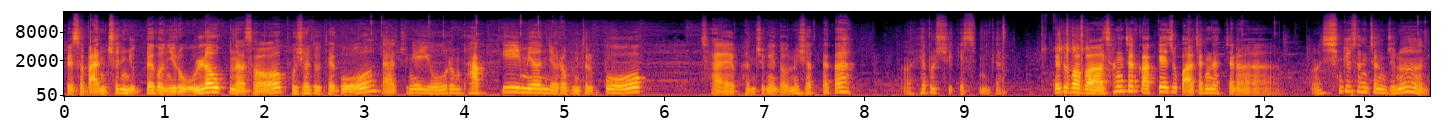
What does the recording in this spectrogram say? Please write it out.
그래서 11,600원 위로 올라오고 나서 보셔도 되고 나중에 요 흐름 바뀌면 여러분들 꼭 잘 관중에 넣으셨다가 어, 해볼 수 있겠습니다. 얘도 봐봐 상장가 깨지고 아작났잖아. 어, 신규 상장주는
